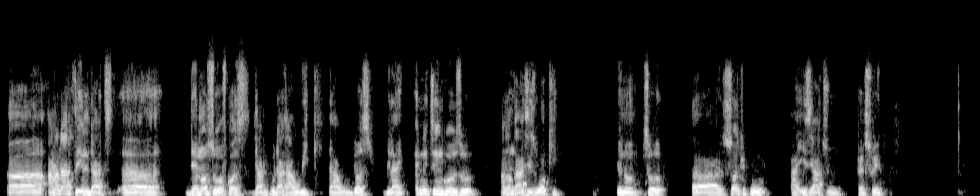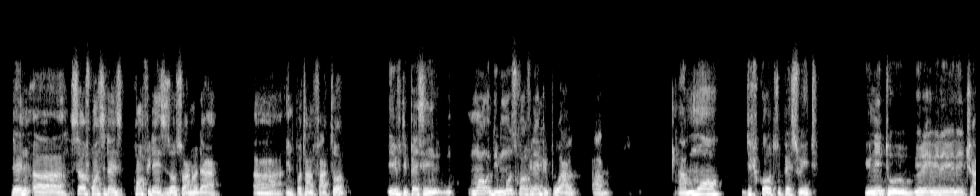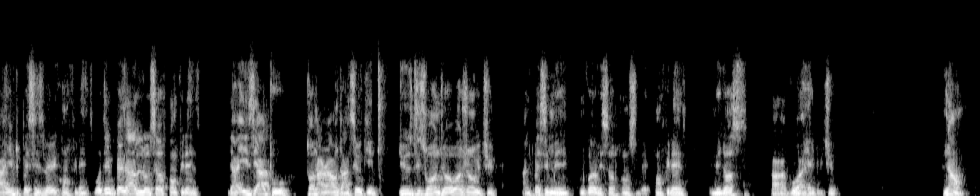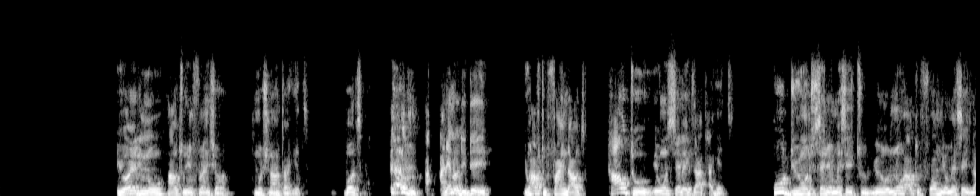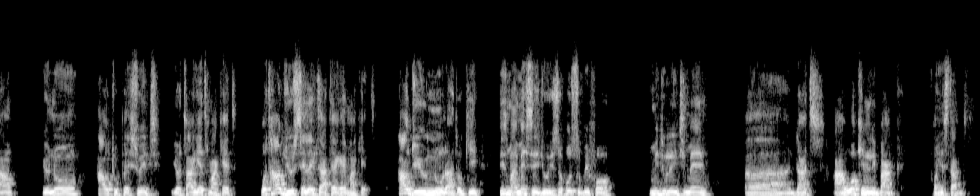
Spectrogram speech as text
Uh, another thing that uh, then also, of course, there are people that are weak that will just be like anything goes. So as long as it's working, you know. So uh, such people are easier to persuade. Then uh, self-confidence confidence is also another uh, important factor. If the person, more, the most confident people are, are, are more difficult to persuade you need to really, really, really try if the person is very confident. But if the person has low self-confidence, they are easier to turn around and say, okay, use this one, Joe, what's wrong with you? And the person may, because of his self-confidence, he may just uh, go ahead with you. Now, you already know how to influence your emotional target. But at the end of the day, you have to find out how to even select that target who do you want to send your message to? You know how to form your message now. You know how to persuade your target market. But how do you select that target market? How do you know that, okay, this is my message, or it's supposed to be for middle-aged men uh, that are working in the bank, for instance?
